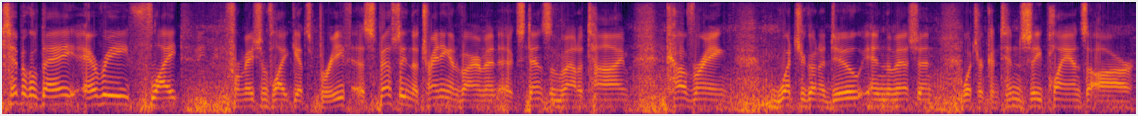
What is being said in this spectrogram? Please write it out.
Typical day, every flight, formation flight gets briefed, especially in the training environment, extensive amount of time covering what you're going to do in the mission, what your contingency plans are,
